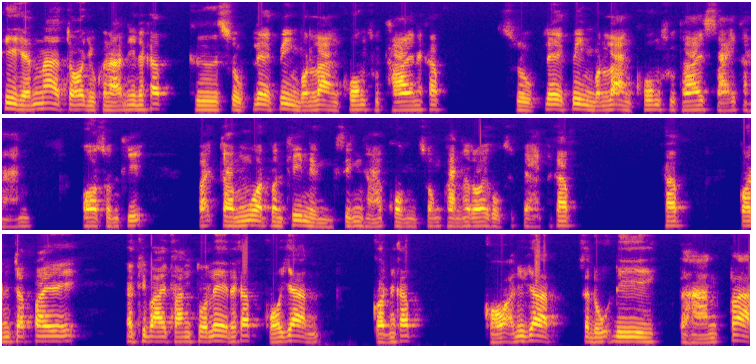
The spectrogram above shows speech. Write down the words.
ที่เห็นหน้าจออยู่ขณะนี้นะครับ คือสรุปเลขวิ่งบนล่างโค้งสุดท้ายนะครับสรุปเลขวิ่งบนล่างโค้งสุดท้ายสายทหารอสนธิ ประจำงวดวันที่1สิงหาคม 2568 นะครับ ครับ ก่อนจะไปอธิบายทางตัวเลขนะครับ ขออนุญาตก่อนนะครับ ขออนุญาตสดุดีทหารกล้า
